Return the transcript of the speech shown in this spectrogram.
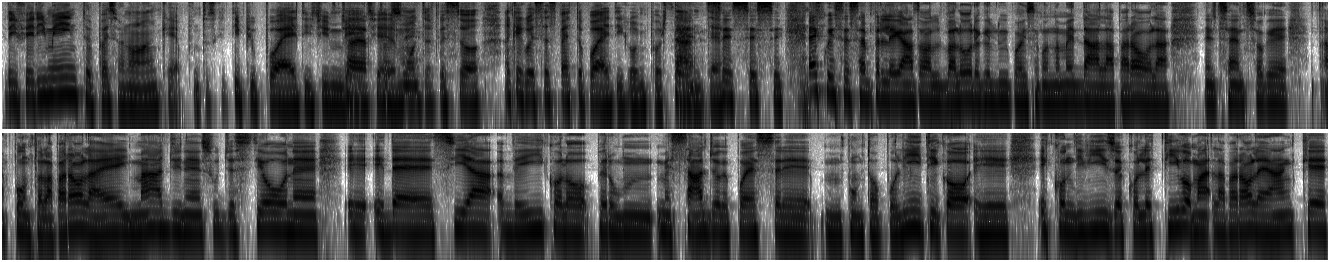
riferimento e poi sono anche appunto scritti più poetici invece, certo, sì. molto questo, anche questo aspetto poetico importante. Sì, sì, sì, sì. E questo è sempre legato al valore che lui poi secondo me dà alla parola, nel senso che appunto la parola è immagine, suggestione e, ed è sia veicolo per un messaggio che può essere appunto politico e, e, condiviso e collettivo, ma la parola è anche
